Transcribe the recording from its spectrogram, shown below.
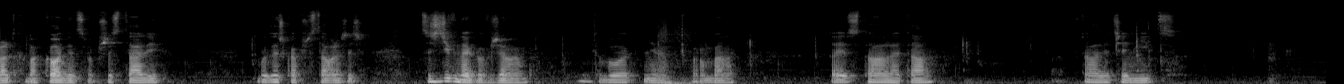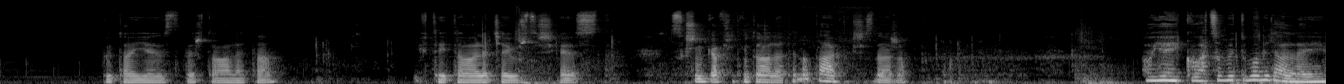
Dobra, to chyba koniec, bo przystali. Muzyczka przestała lecieć. Coś dziwnego wziąłem. To było, nie wiem, porąbane. To jest toaleta. W toalecie nic. Tutaj jest też toaleta. I w tej toalecie już coś jest. Skrzynka w środku toalety. No tak, tak się zdarza. Ojejku, a co my tu mamy dalej?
